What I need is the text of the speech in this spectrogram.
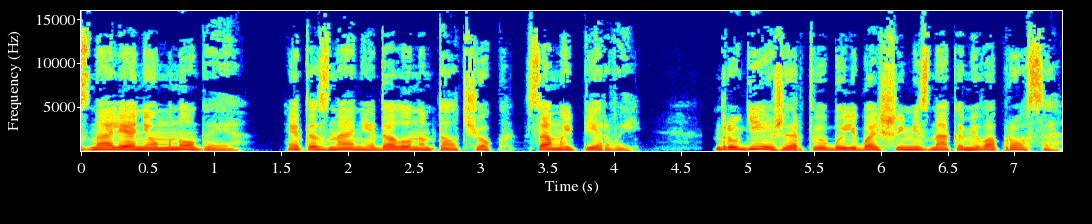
знали о нем многое. Это знание дало нам толчок, самый первый. Другие жертвы были большими знаками вопроса.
